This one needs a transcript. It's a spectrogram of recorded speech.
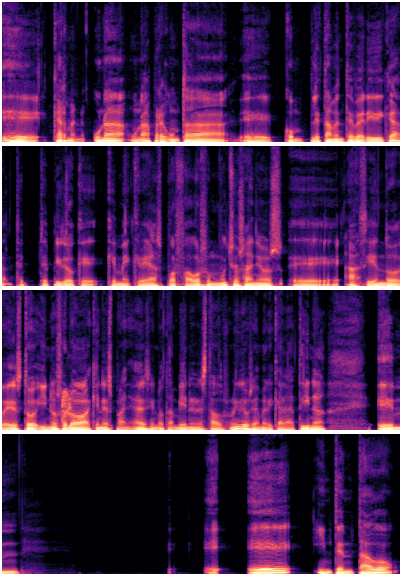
Eh, Carmen, una, una pregunta eh, completamente verídica. Te, pido que, me creas, por favor. Son muchos años eh, haciendo de esto, y no solo aquí en España, sino también en Estados Unidos y América Latina. Em, he intentado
